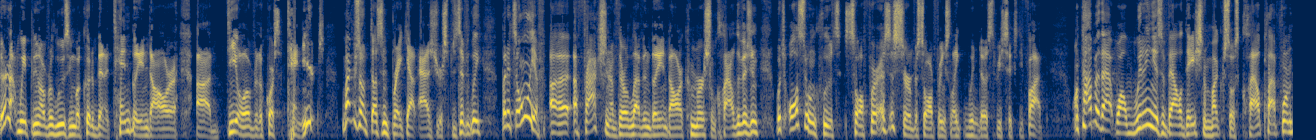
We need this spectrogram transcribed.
They're not weeping over losing what could have been a $10 billion uh, deal over the course of 10 years. Microsoft doesn't break out Azure specifically, but it's only a, a, a fraction of their $11 billion commercial cloud division, which also includes software as a service offerings like Windows 365. On top of that, while winning is a validation of Microsoft's cloud platform,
